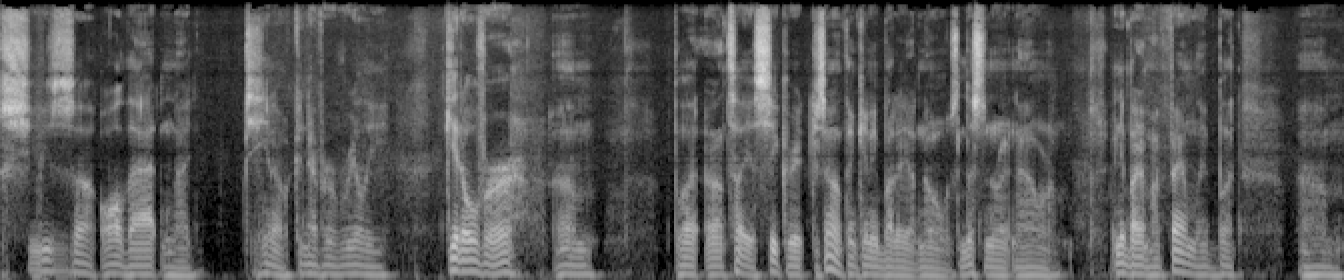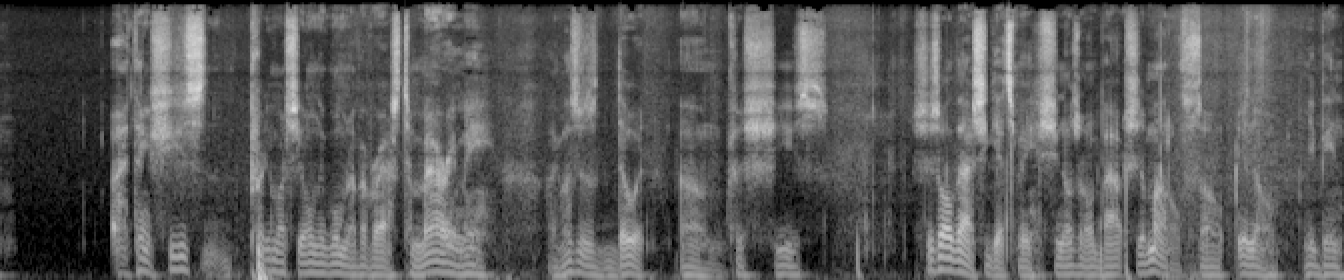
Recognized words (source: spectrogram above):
she's uh, all that, and I you know, could never really get over her. Um, but I'll tell you a secret, because I don't think anybody I know is listening right now, or anybody in my family, but um, I think she's pretty much the only woman I've ever asked to marry me. Like, let's just do it, because um, she's she's all that. She gets me. She knows what I'm about. She's a model, so you know, me being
